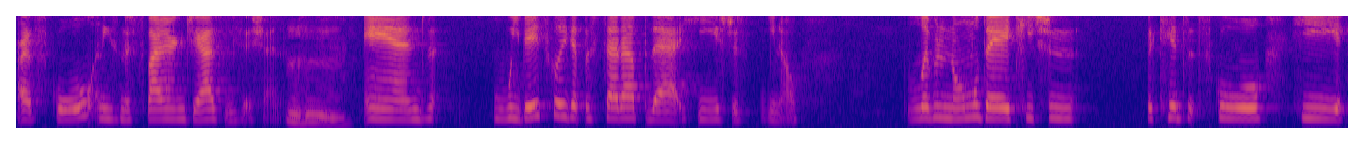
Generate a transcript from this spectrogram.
at school, and he's an aspiring jazz musician. Mm-hmm. And we basically get the setup that he's just, you know, living a normal day, teaching the kids at school. He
